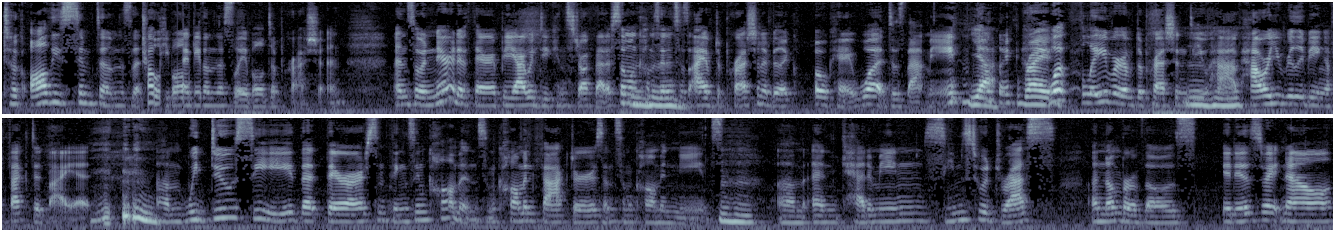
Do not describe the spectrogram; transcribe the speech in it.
took all these symptoms that trouble people and gave them this label, depression. And so in narrative therapy, I would deconstruct that. If someone comes in and says, I have depression, I'd be like, okay, what does that mean? Mm-hmm. Yeah, like, right. Mm-hmm. What flavor of depression do you have? How are you really being affected by it? um, we do see that there are some things in common, some common factors and some common needs. Mm-hmm. Um, and ketamine seems to address a number of those. It is right now.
